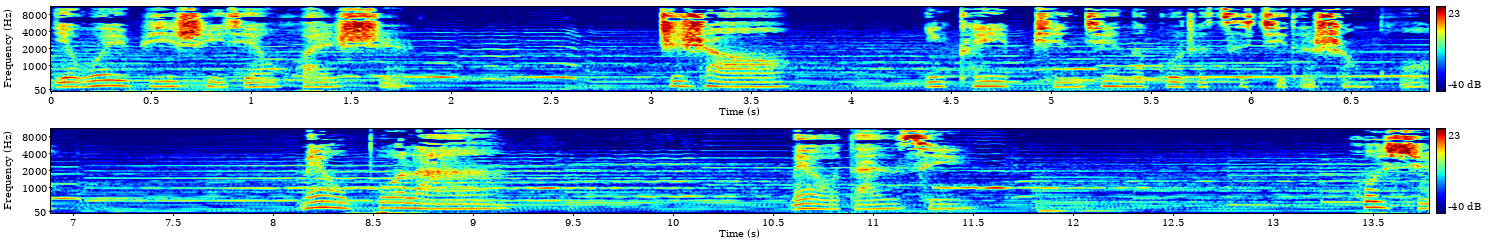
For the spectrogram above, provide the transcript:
也未必是一件坏事。至少，你可以平静的过着自己的生活。没有波澜，没有担心。或许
